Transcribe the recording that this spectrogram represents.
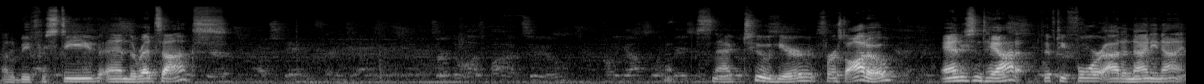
That'll be for Steve and the Red Sox. Snag two here. First auto, Anderson Tejeda, 54 out of 99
